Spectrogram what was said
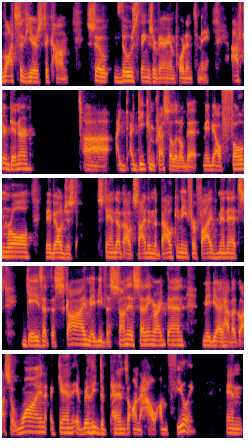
lots of years to come. So those things are very important to me. After dinner, uh, I, I decompress a little bit. Maybe I'll foam roll. Maybe I'll just stand up outside in the balcony for five minutes, gaze at the sky. Maybe the sun is setting right then. Maybe I have a glass of wine. Again, it really depends on how I'm feeling and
